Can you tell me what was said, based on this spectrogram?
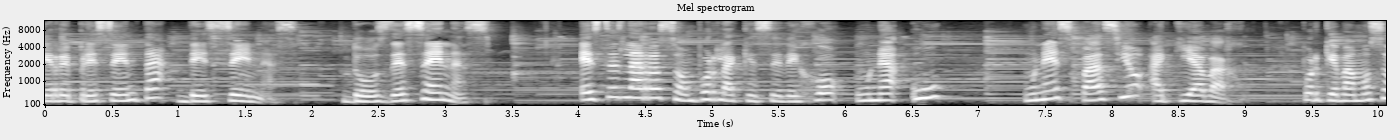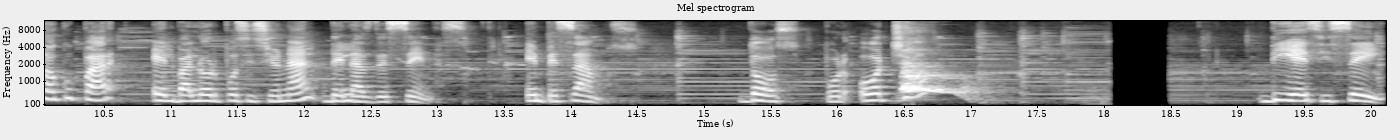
que representa decenas. Dos decenas. Esta es la razón por la que se dejó una U, un espacio aquí abajo, porque vamos a ocupar el valor posicional de las decenas. Empezamos. 2 por 8, 16.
